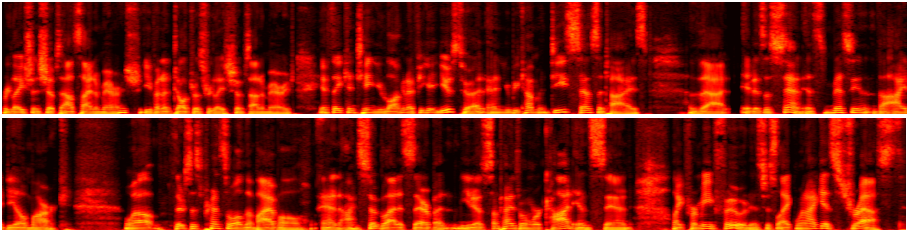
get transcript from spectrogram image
relationships outside of marriage, even adulterous relationships out of marriage. If they continue long enough, you get used to it and you become desensitized that it is a sin. It's missing the ideal mark. Well, there's this principle in the Bible, and I'm so glad it's there. But, you know, sometimes when we're caught in sin, like for me, food, it's just like when I get stressed,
